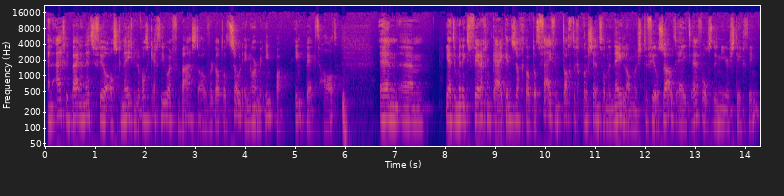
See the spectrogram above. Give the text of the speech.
En eigenlijk bijna net zoveel als geneesmiddel. Daar was ik echt heel erg verbaasd over dat dat zo'n enorme impact, impact had. En um, ja, toen ben ik verder gaan kijken en toen zag ik ook dat 85% van de Nederlanders te veel zout eten, hè, volgens de Nierstichting.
